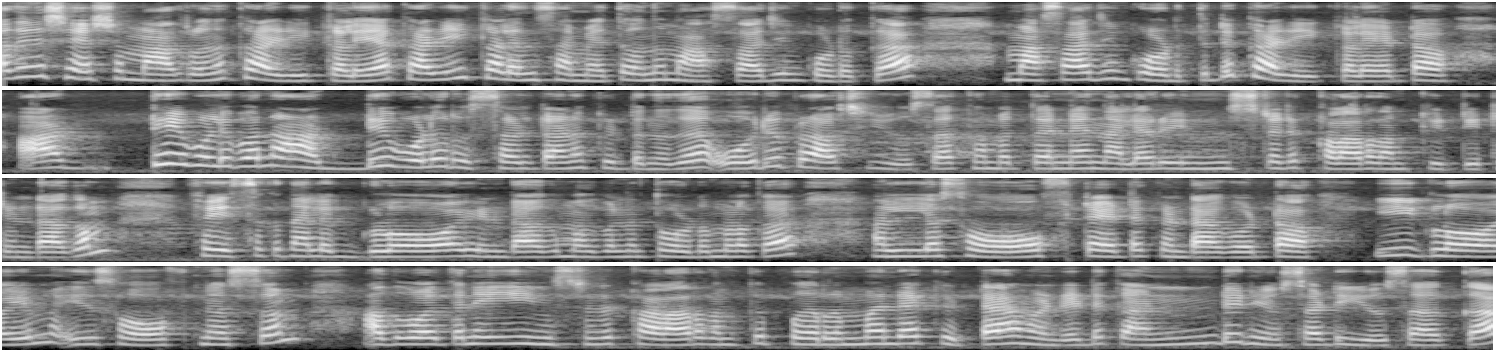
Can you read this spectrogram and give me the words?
അതിനുശേഷം മാത്രം ഒന്ന് കഴുകിക്കളയുക കഴുകിക്കളയുന്ന സമയത്ത് ഒന്ന് മസാജും കൊടുക്കുക. മസാജും കൊടുത്തിട്ട് കഴുകിക്കളയുക കേട്ടോ. അടിപൊളി പറഞ്ഞാൽ അടിപൊളി റിസൾട്ടാണ് കിട്ടുന്നത്. ഒരു പ്രാവശ്യം യൂസ് ആക്കുമ്പോൾ തന്നെ നല്ലൊരു ഇൻസ്റ്റന്റ് കളർ നമുക്ക് കിട്ടിയിട്ടുണ്ടാകും. ഫേസൊക്കെ നല്ല ഗ്ലോ ഉണ്ടാകും. അതുപോലെ തന്നെ തൊടുമ്പോഴൊക്കെ നല്ല സോഫ്റ്റ് ആയിട്ടൊക്കെ ഉണ്ടാകും കേട്ടോ. ഈ ഗ്ലോയും ഈ സോഫ്റ്റ്നെസ്സും അതുപോലെ തന്നെ ഈ ഇൻസ്റ്റന്റ് കളർ നമുക്ക് പെർമനന്റ് കിട്ടാൻ വേണ്ടിയിട്ട് കണ്ടിന്യൂസ് ആയിട്ട് യൂസ് ആക്കുക.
